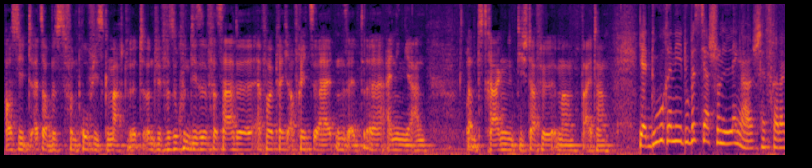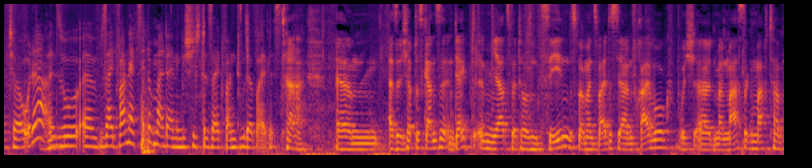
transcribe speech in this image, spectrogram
aussieht, als ob es von Profis gemacht wird. Und wir versuchen diese Fassade erfolgreich aufrechtzuerhalten seit äh, einigen Jahren und tragen die Staffel immer weiter. Ja, du René, du bist ja schon länger Chefredakteur, oder? Mhm. Also äh, seit wann, erzähl doch mal deine Geschichte, seit wann du dabei bist. Ja, ähm, also ich habe das Ganze entdeckt im Jahr 2010, das war mein zweites Jahr in Freiburg, wo ich äh, meinen Master gemacht habe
